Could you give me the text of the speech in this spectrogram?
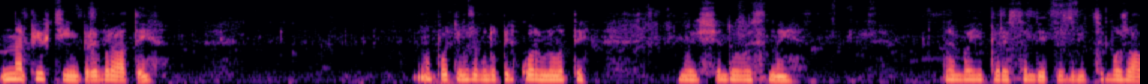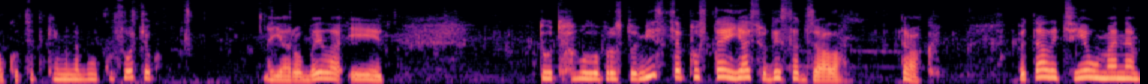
на півтінь прибрати. Ну, потім вже буду підкормлювати ближче до весни. Треба її пересадити звідси, бо жалко. Це такий в мене був кусочок. Я робила і тут було просто місце пусте, і я сюди саджала. Так. Питали, чи є у мене.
